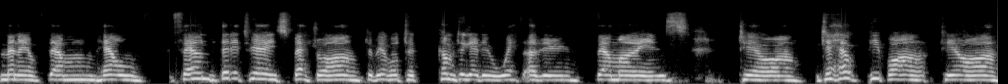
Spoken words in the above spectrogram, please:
many of them have found that it's very special to be able to come together with other families to uh, to help people to uh,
